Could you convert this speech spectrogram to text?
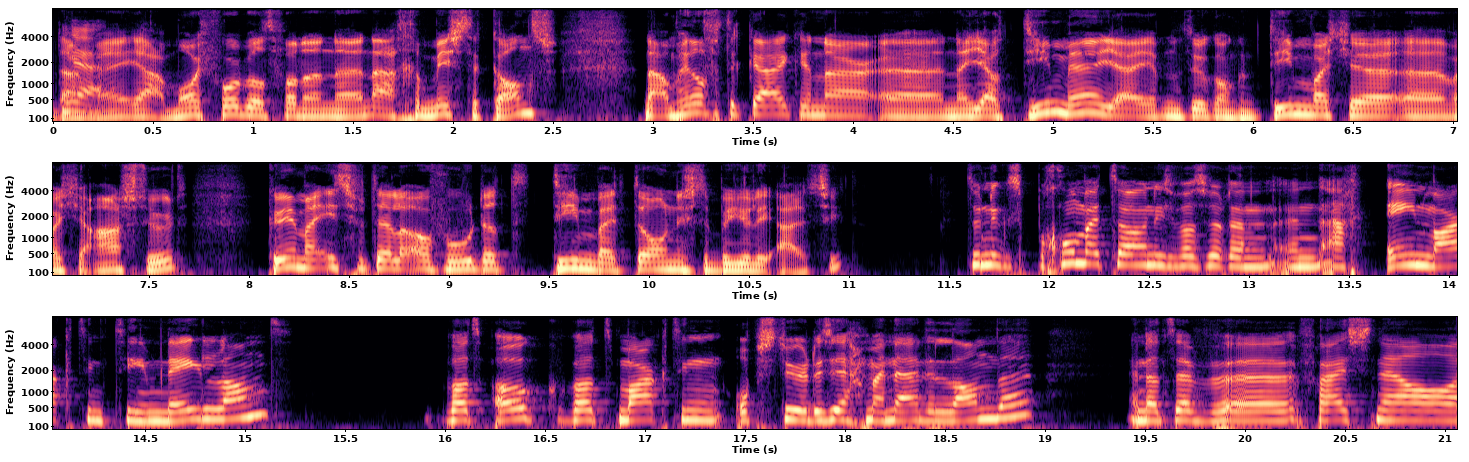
daarmee. Ja. ja, mooi voorbeeld van een uh, nou, gemiste kans. Nou, om heel even te kijken naar, naar jouw team. Hè. Jij hebt natuurlijk ook een team wat je, wat je aanstuurt. Kun je mij iets vertellen over hoe dat team bij Tonis er bij jullie uitziet? Toen ik begon bij Tonis was er een, een, eigenlijk één marketingteam Nederland. Wat ook wat marketing opstuurde zeg maar, naar de landen. En dat hebben we vrij snel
